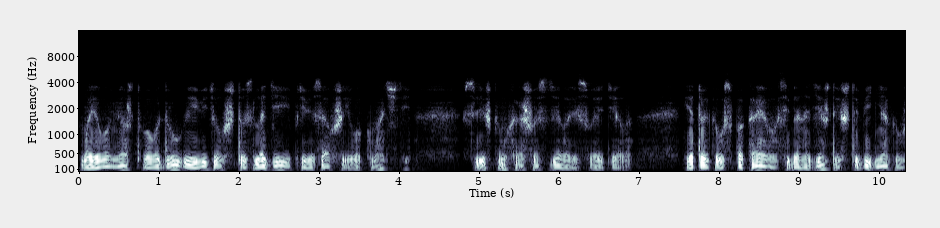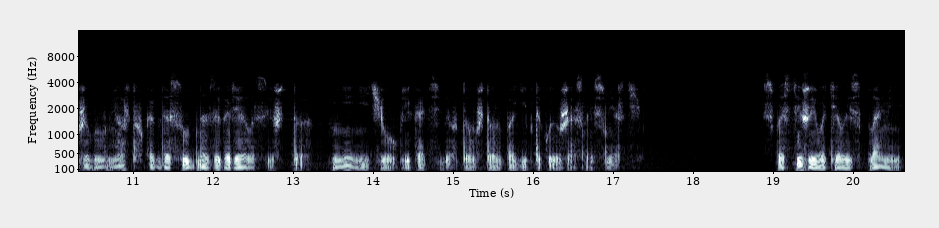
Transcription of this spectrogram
моего мертвого друга и видел, что злодеи, привязавшие его к мачте, слишком хорошо сделали свое дело. Я только успокаивал себя надеждой, что бедняга уже был мертв, когда судно загорелось, и что мне нечего упрекать себя в том, что он погиб такой ужасной смертью. Спасти же его тело из пламени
